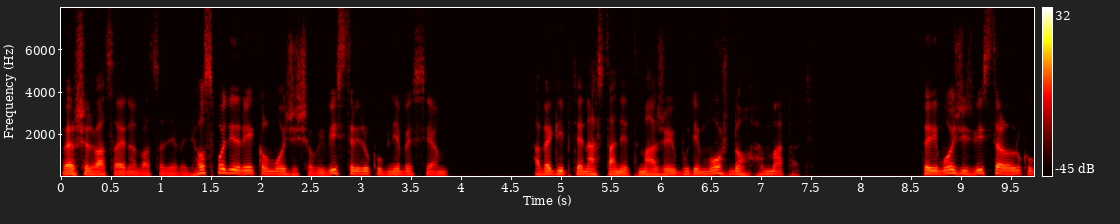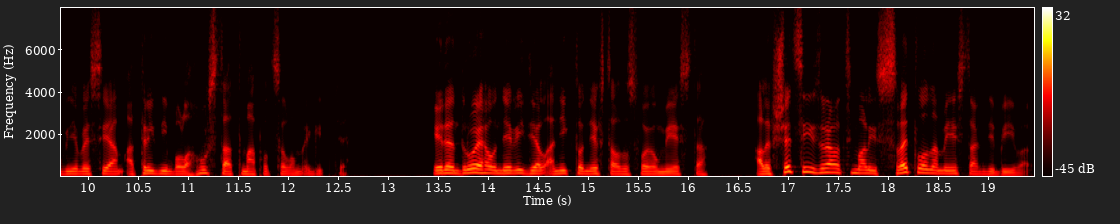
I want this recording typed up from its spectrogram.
Verše 21-29. Hospodin riekol Mojžišovi, vystri ruku k nebesiam a v Egypte nastane tma, že ju bude možno hmatať. Vtedy Mojžiš vystrel ruku k nebesiam a tri dny bola hustá tma po celom Egypte. Jeden druhého nevidel a nikto nevstal zo svojho miesta. Ale všetci Izraelci mali svetlo na miestach, kde bývali.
